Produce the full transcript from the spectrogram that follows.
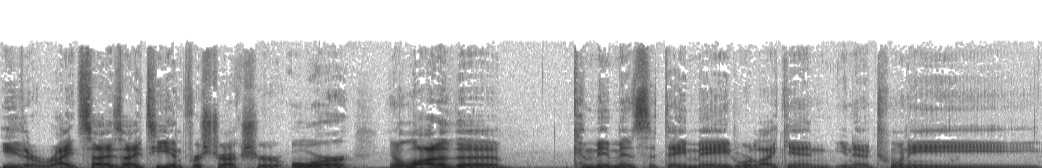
either right size IT infrastructure or, you know, a lot of the commitments that they made were like in, you know, 20,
